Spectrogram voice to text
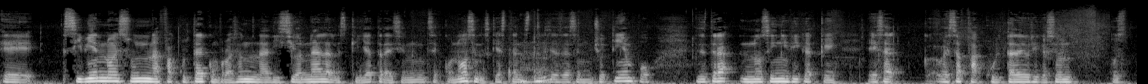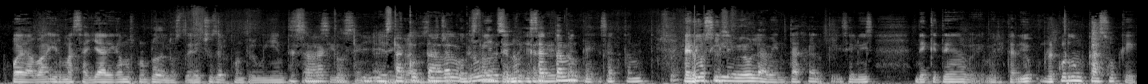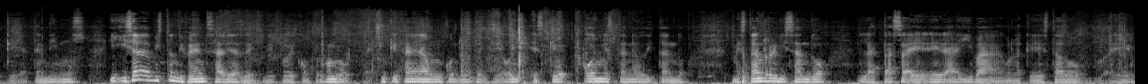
eh, si bien no es una facultad de comprobación adicional a las que ya tradicionalmente se conocen, las que ya están establecidas desde hace mucho tiempo, etcétera, no significa que esa esa facultad de verificación pues pueda ir más allá, digamos, por ejemplo, de los derechos del contribuyente establecidos en y está acotada lo que está ¿no? Exactamente, exactamente. Pero yo sí le veo la ventaja, lo que dice Luis, de que tenga verificado. Yo recuerdo un caso que, que atendimos, y, y, se ha visto en diferentes áreas de, de, Por ejemplo, en queja era un contribuyente que decía, oye, es que hoy me están auditando, me están revisando la tasa era IVA con la que he estado eh,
